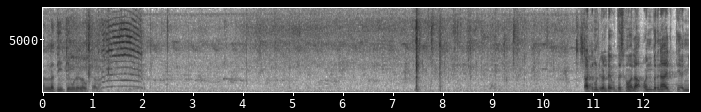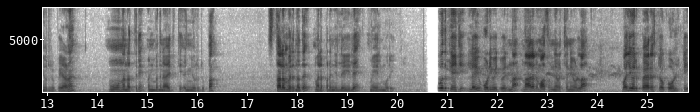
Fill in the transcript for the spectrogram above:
നല്ല തീറ്റയും കൂടിയുള്ള കുട്ടികളാണ്. ആട്ടിൻകുട്ടികളുടെ ഉദ്ദേശിക്കുന്ന വില ഒൻപതിനായിരത്തി അഞ്ഞൂറ് രൂപയാണ്. മൂന്നെണ്ണത്തിന് ഒൻപതിനായിരത്തി അഞ്ഞൂറ് രൂപ. സ്ഥലം വരുന്നത് മലപ്പുറം ജില്ലയിലെ മേൽമുറി. അറുപത് K G live body weight വരുന്ന നാലര മാസം നിറച്ചനയുള്ള വലിയൊരു പാരസ്റ്റോ ക്വാളിറ്റി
